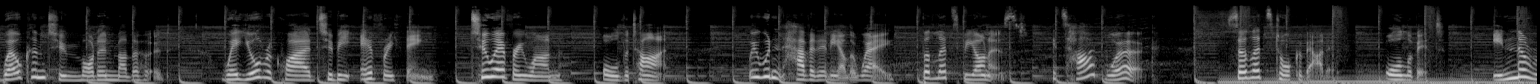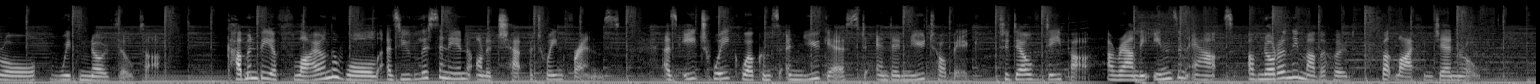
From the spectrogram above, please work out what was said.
Welcome to Modern Motherhood, where you're required to be everything to everyone all the time. We wouldn't have it any other way, but let's be honest, it's hard work. So let's talk about it. All of it. In the raw with no filter. Come and be a fly on the wall as you listen in on a chat between friends, as each week welcomes a new guest and a new topic to delve deeper around the ins and outs of not only motherhood, but life in general.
